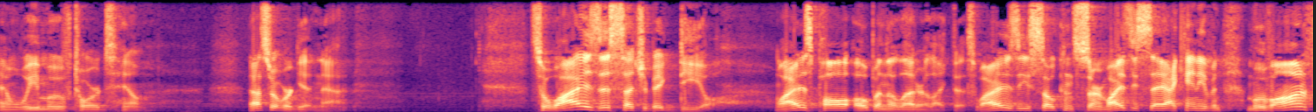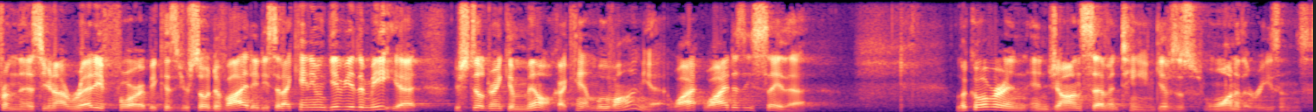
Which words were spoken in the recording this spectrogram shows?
and we move towards Him. That's what we're getting at. So, why is this such a big deal? Why does Paul open the letter like this? Why is he so concerned? Why does he say, I can't even move on from this? You're not ready for it because you're so divided. He said, I can't even give you the meat yet. You're still drinking milk. I can't move on yet. Why, why does he say that? Look over in, in John 17, gives us one of the reasons.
